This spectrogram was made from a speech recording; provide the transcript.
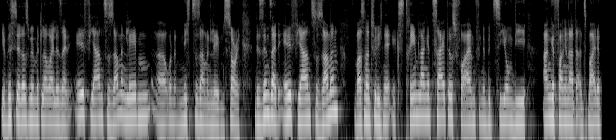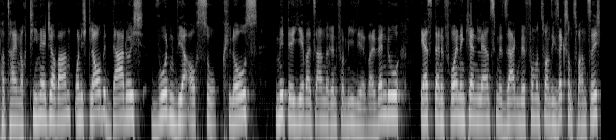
Ihr wisst ja, dass wir mittlerweile seit elf Jahren zusammenleben äh, oder nicht zusammenleben, sorry. Wir sind seit elf Jahren zusammen, was natürlich eine extrem lange Zeit ist, vor allem für eine Beziehung, die angefangen hat, als beide Parteien noch Teenager waren. Und ich glaube, dadurch wurden wir auch so close mit der jeweils anderen Familie, weil wenn du erst deine Freundin kennenlernst mit, sagen wir, 25, 26,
